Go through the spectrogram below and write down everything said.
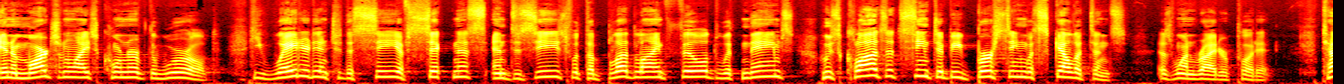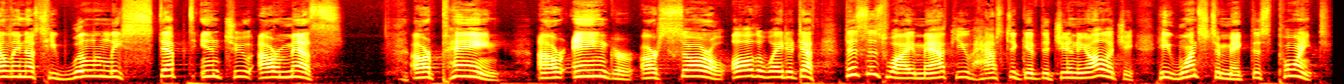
in a marginalized corner of the world. He waded into the sea of sickness and disease with a bloodline filled with names whose closets seemed to be bursting with skeletons, as one writer put it, telling us he willingly stepped into our mess our pain, our anger, our sorrow, all the way to death. This is why Matthew has to give the genealogy. He wants to make this point.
